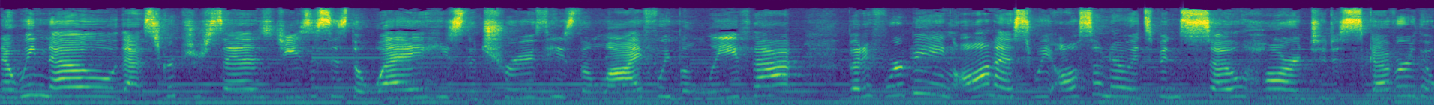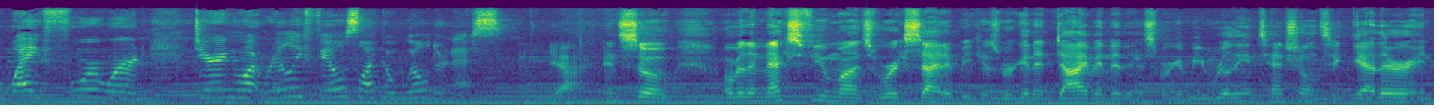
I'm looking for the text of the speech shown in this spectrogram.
Now, we know that scripture says Jesus is the way, He's the truth, He's the life. We believe that. But if we're being honest, we also know it's been so hard to discover the way forward during what really feels like a wilderness. Yeah. And so over the next few months, we're excited because we're going to dive into this. We're going to be really intentional together in,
